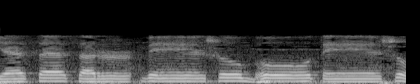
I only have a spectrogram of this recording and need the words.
यस सर्वेषु भूतेषु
